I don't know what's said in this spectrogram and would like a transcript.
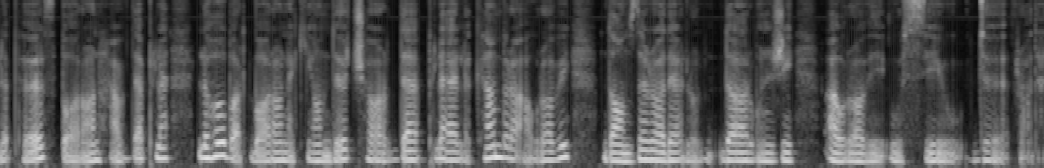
لپرث باران 17 پله لهوبارت باران اکیانده 14 پله لکمبر اوراوی 12 راده دارونجی اوراوی او 32 راده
